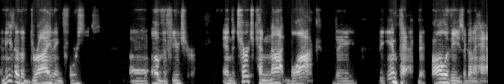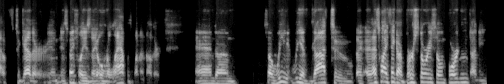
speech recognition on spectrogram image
And these are the driving forces uh, of the future. And the church cannot block the the impact that all of these are going to have together, and especially as they overlap with one another. And um, so we we have got to. that's why I think our birth story is so important. I mean,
